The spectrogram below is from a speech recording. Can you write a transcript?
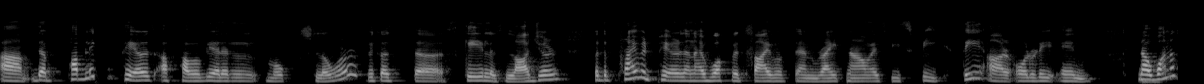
Um, the public payers are probably a little more slower because the scale is larger. But the private payers, and I work with five of them right now as we speak, they are already in. Now, one of,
